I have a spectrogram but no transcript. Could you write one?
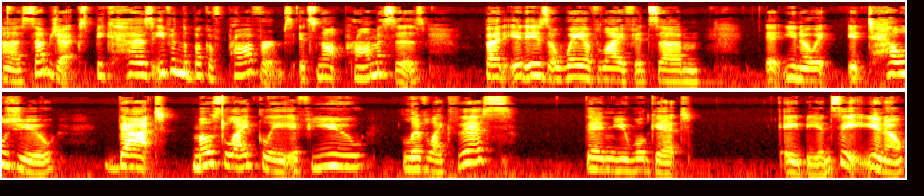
uh, subjects because even the book of Proverbs, it's not promises, but it is a way of life. It's, um, it, you know, it, it tells you that most likely if you live like this, then you will get A, B, and C, you know.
